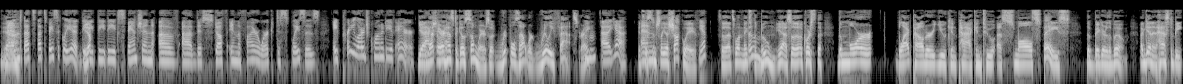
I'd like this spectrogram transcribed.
Yeah. And that's that's basically it. The Yep. the the expansion of uh, this stuff in the firework displaces a pretty large quantity of air. yeah, and that air has to go somewhere, so it ripples outward really fast, right? Mhm. Uh, yeah. It's and, essentially a shockwave. Yep. So that's what makes the Boom. boom. Yeah. So of course the, the more black powder you can pack into a small space, the bigger the boom. Again, it has to be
